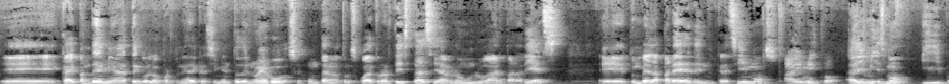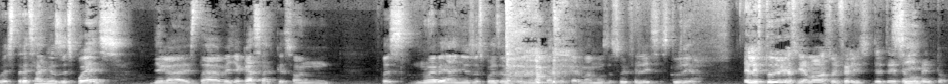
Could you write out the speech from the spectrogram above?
Eh, cae pandemia, tengo la oportunidad de crecimiento de nuevo, se juntan otros cuatro artistas y abro un lugar para diez. Eh, tumbé la pared y crecimos. Ahí mismo. Ahí mismo, y pues tres años después llega esta bella casa, que son pues nueve años después de la primera casa que armamos de Soy Feliz Estudio. El estudio ya se llamaba Soy Feliz desde ese momento.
